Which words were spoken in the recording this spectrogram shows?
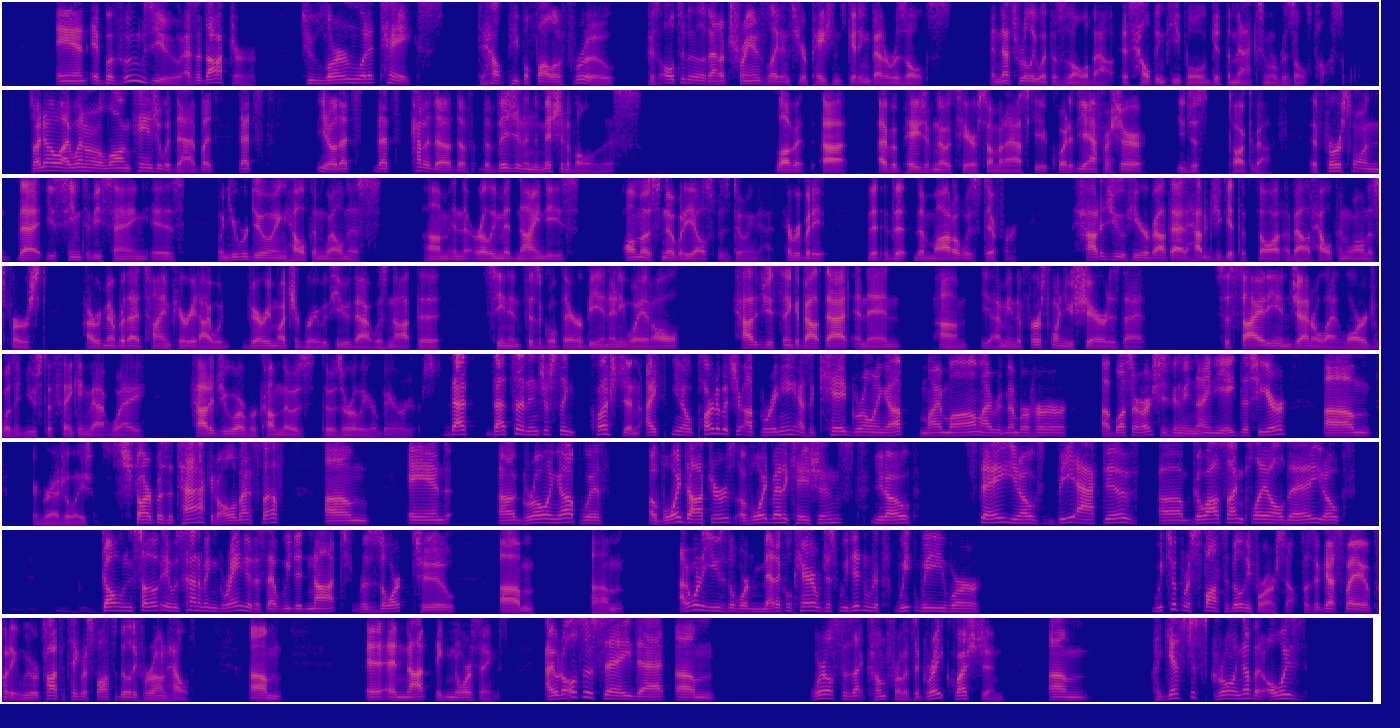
And it behooves you as a doctor to learn what it takes to help people follow through, because ultimately that'll translate into your patients getting better results. And that's really what this is all about, is helping people get the maximum results possible. So I know I went on a long tangent with that, but that's you know, that's that's kind of the the, the vision and the mission of all of this. Love it. Uh, I have a page of notes here, so I'm going to ask you quite a yeah, for sure. You just talked about the first one that you seem to be saying is when you were doing health and wellness um, in the early mid '90s, almost nobody else was doing that. Everybody, the, the the model was different. How did you hear about that? How did you get the thought about health and wellness first? I remember that time period. I would very much agree with you. That was not the scene in physical therapy in any way at all. How did you think about that? And then um, yeah, I mean, the first one you shared is that society in general at large wasn't used to thinking that way. How did you overcome those those earlier barriers? That that's an interesting question. I you know part of it's your upbringing as a kid growing up. My mom, I remember her. Uh, bless her heart, she's going to be 98 this year. Um, Congratulations. Sharp as a tack and all of that stuff. Um, and uh, growing up with avoid doctors, avoid medications. You know, stay. You know, be active um, go outside and play all day, you know, going. So it was kind of ingrained in us that we did not resort to, um, um, I don't want to use the word medical care. Just we didn't. We we were. We took responsibility for ourselves, as a guest way of putting. We were taught to take responsibility for our own health, um, and, and not ignore things. I would also say that um, where else does that come from? It's a great question. Um, I guess just growing up, it always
